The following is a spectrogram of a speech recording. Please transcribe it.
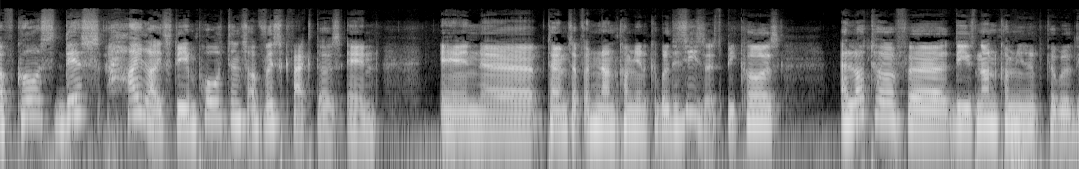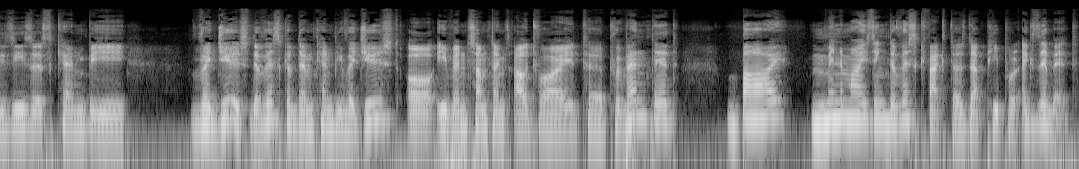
of course, this highlights the importance of risk factors in in uh, terms of non-communicable diseases because a lot of uh, these non-communicable diseases can be reduced. The risk of them can be reduced, or even sometimes outright uh, prevented, by minimizing the risk factors that people exhibit.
